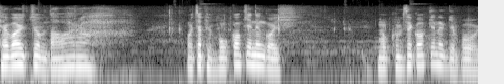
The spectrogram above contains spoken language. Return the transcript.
제발 좀 나와라 어차피 못 꺾이는 거 씨. 뭐 금세 꺾이는 게 뭐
